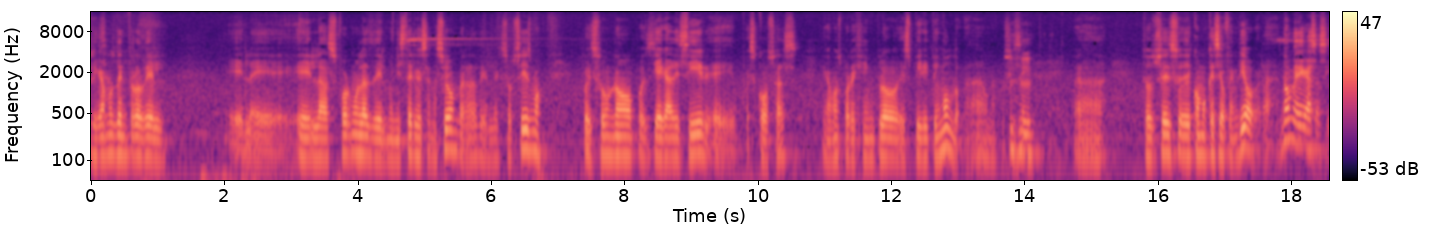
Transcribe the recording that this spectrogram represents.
digamos dentro del eh, eh, las fórmulas del Ministerio de Sanación, ¿verdad? Del exorcismo pues uno pues llega a decir eh, pues cosas, digamos por ejemplo espíritu inmundo, una cosa así. Entonces eh, como que se ofendió, ¿verdad? No me digas así,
